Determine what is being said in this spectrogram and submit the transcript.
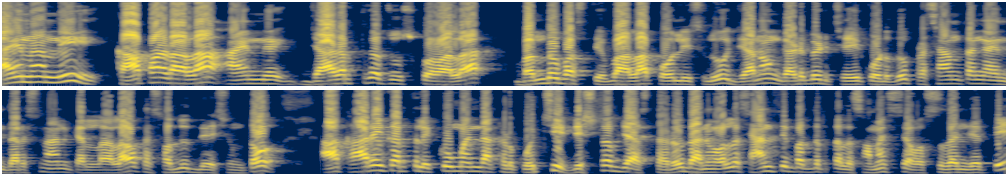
ఆయనని కాపాడాలా? ఆయన్ని జాగ్రత్తగా చూసుకోవాలా? బందోబస్తు ఇవ్వాలా పోలీసులు? జనం గడిబిడి చేయకూడదు. ప్రశాంతంగా ఆయన దర్శనానికి వెళ్ళాలా? ఒక సదుద్దేశంతో ఆ కార్యకర్తలు ఎక్కువ మంది అక్కడికి వచ్చి డిస్టర్బ్ చేస్తారు. దానివల్ల శాంతి భద్రతల సమస్య వస్తుందని చెప్పి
